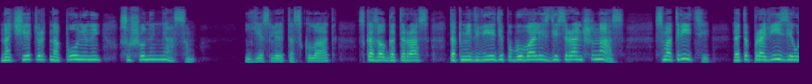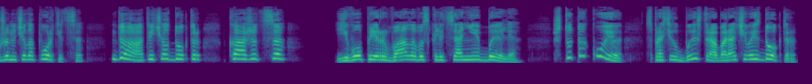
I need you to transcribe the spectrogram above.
на четверть наполненный сушеным мясом. «Если это склад», — сказал Гаттерас, — «так медведи побывали здесь раньше нас. Смотрите, эта провизия уже начала портиться. Да, отвечал доктор, кажется... Его прервало восклицание Белля. Что такое? спросил быстро, оборачиваясь доктор.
